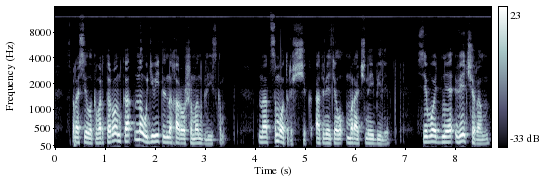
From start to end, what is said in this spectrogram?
— спросила квартиронка на удивительно хорошем английском. «Надсмотрщик», — ответил мрачный Билли. «Сегодня вечером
